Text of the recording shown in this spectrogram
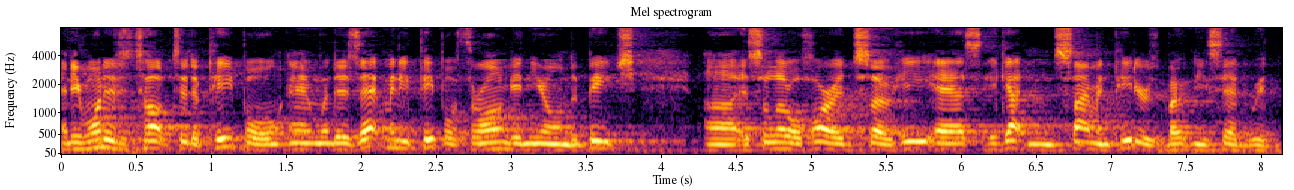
And he wanted to talk to the people. And when there's that many people thronging you on the beach, uh, it's a little hard. So he asked, he got in Simon Peter's boat and he said, Would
